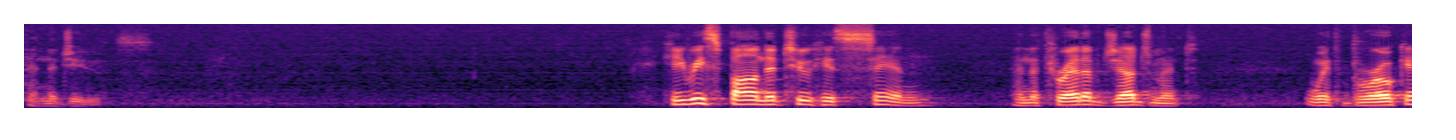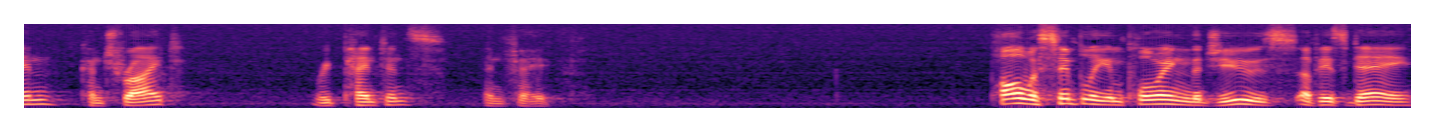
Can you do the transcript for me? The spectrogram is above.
than the Jews. He responded to his sin and the threat of judgment with broken, contrite repentance and faith. Paul was simply imploring the Jews of his day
